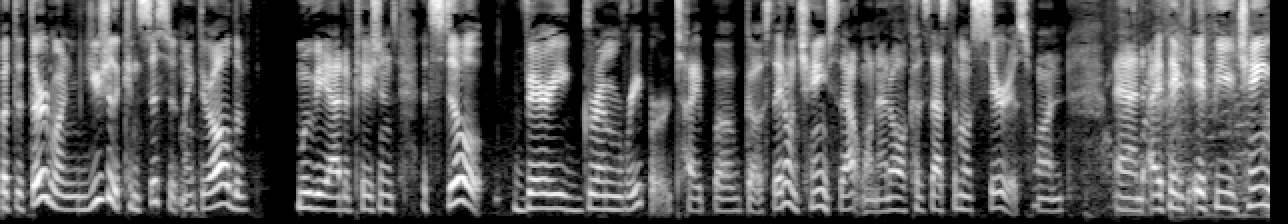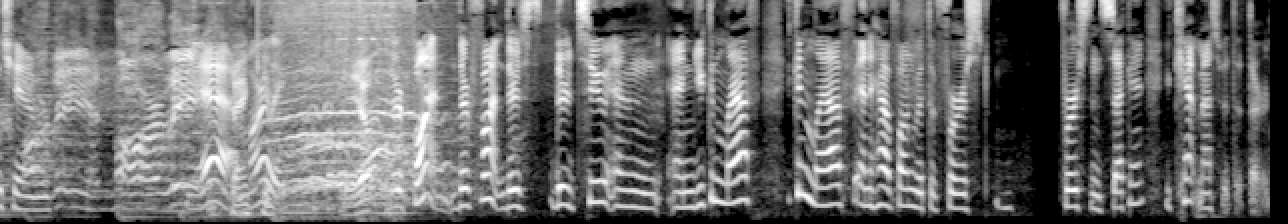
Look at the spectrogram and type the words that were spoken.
but the third one usually consistently through all the movie adaptations, it's still very Grim Reaper type of ghost. They don't change that one at all because that's the most serious one. And I think if you change him, yeah, Thank you. Marley, Yep. they're fun. They're fun. There's they're two, and and you can laugh. You can laugh and have fun with the first, first and second. You can't mess with the third.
